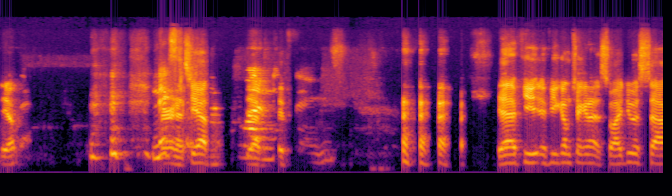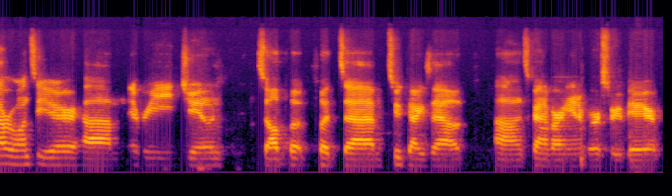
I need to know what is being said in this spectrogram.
Yep. Fairness, yeah. Yeah. If, yeah, if you if you come check it out. So I do a sour once a year, um, every June. So I'll put put um, two kegs out. Uh, it's kind of our anniversary beer,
